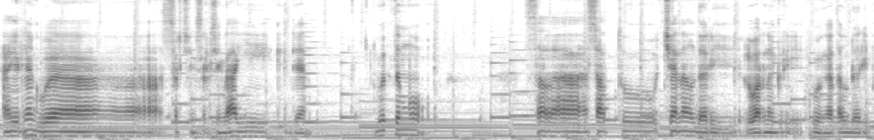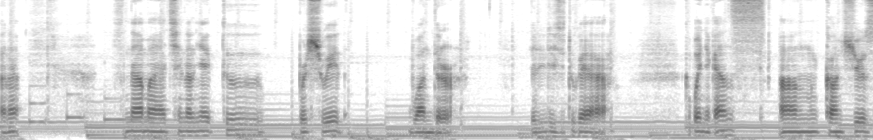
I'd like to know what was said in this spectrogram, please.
Akhirnya gue searching searching lagi dan gue ketemu salah satu channel dari luar negeri. Gue nggak tahu dari mana. Nama channelnya itu Persuade Wonder. Jadi di situ kayak kebanyakan unconscious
